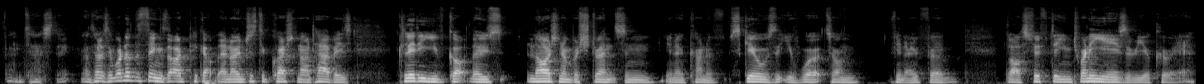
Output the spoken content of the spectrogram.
Fantastic, fantastic. One of the things that I'd pick up then, just a question I'd have is clearly you've got those large number of strengths and you know kind of skills that you've worked on, you know, for the last 15, 20 years of your career.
